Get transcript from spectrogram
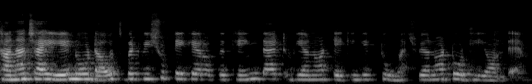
खाना चाहिए no doubts but we should take care of the thing that we are not taking it too much we are not totally on them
